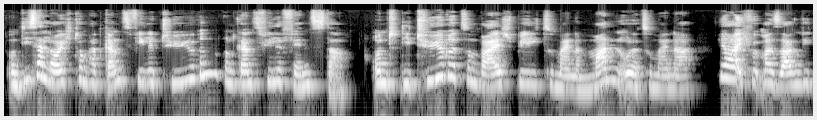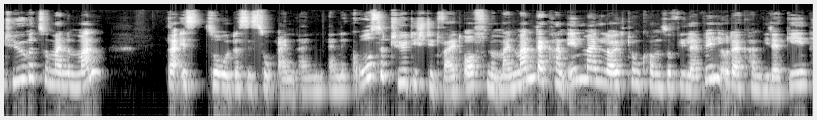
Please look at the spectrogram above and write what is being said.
Und dieser Leuchtturm hat ganz viele Türen und ganz viele Fenster. Und die Türe zum Beispiel zu meinem Mann oder zu meiner, ja, ich würde mal sagen, die Türe zu meinem Mann, da ist so, das ist so ein, ein, eine große Tür, die steht weit offen. Und mein Mann, der kann in meinen Leuchtturm kommen, so viel er will, oder er kann wieder gehen.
